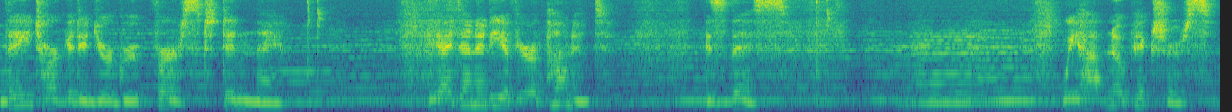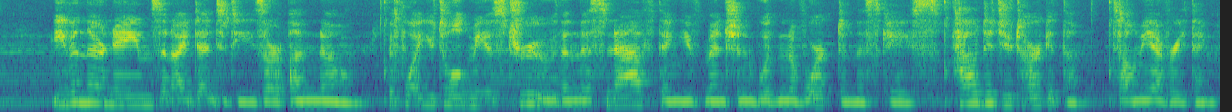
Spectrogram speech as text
They targeted your group first, didn't they? The identity of your opponent is this. We have no pictures. Even their names and identities are unknown. If what you told me is true, then this nav thing you've mentioned wouldn't have worked in this case. How did you target them? Tell me everything.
